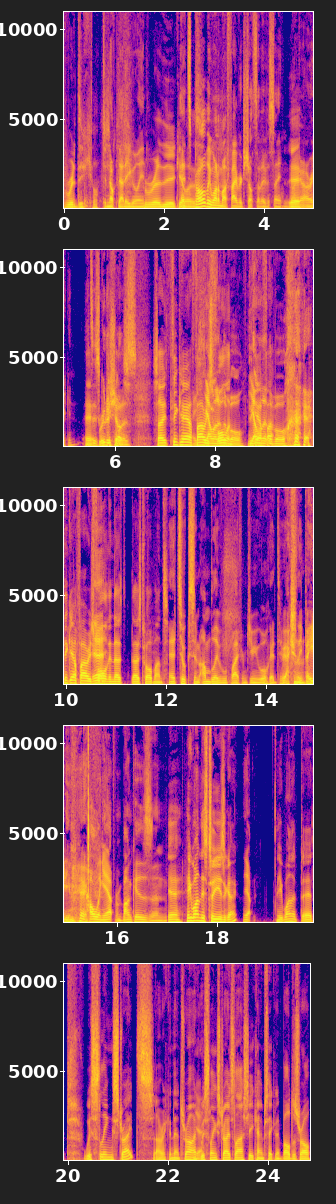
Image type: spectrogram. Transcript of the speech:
ridiculous, to knock that eagle in. ridiculous. It's probably one of my favourite shots I've ever seen. Yeah. Like, I reckon it's Yeah, as good a shot as so think how far he's yelling fallen. at Think how yelling at far- the ball. Think how far he's Yeah. fallen in those those 12 months. and it took some unbelievable play from Jimmy Walker to actually Mm. beat him, holing out from bunkers and Yeah, he won this two years ago. Yep. He won it at Whistling Straits. I reckon that's right. Yeah. Whistling Straits last year came second at Baltusrol.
